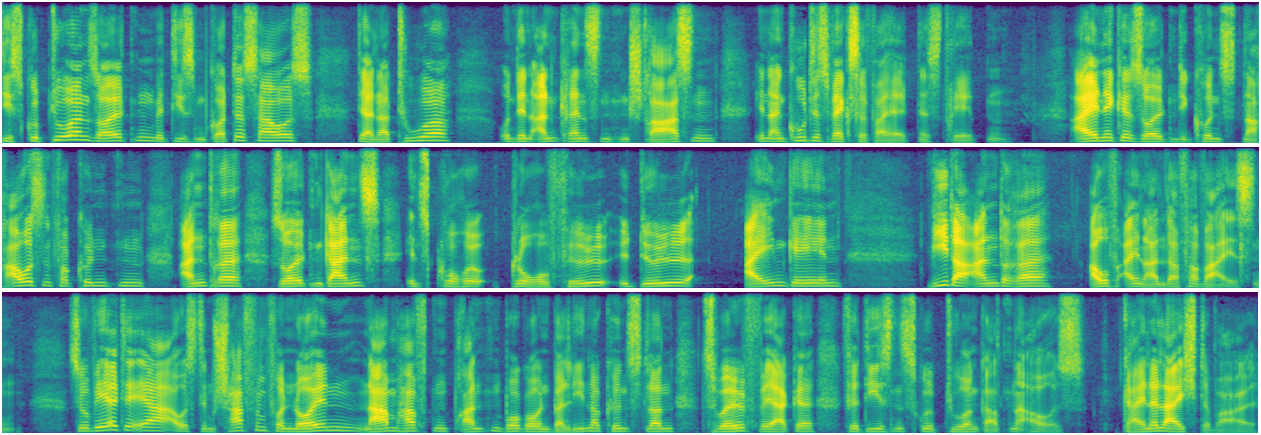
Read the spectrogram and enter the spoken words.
Die Skulpturen sollten mit diesem Gotteshaus, der Natur und den angrenzenden Straßen in ein gutes Wechselverhältnis treten. Einige sollten die Kunst nach außen verkünden, andere sollten ganz ins Chlorophyll-Idyll eingehen, wieder andere aufeinander verweisen. So wählte er aus dem Schaffen von neun namhaften Brandenburger und Berliner Künstlern zwölf Werke für diesen Skulpturengarten aus. Keine leichte Wahl.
